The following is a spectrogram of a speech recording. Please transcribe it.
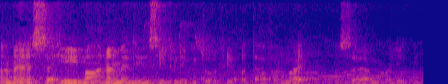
हमें सही माना में दीन सीखने की तोफ़ी अता फ़रमाए। अल्लाम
